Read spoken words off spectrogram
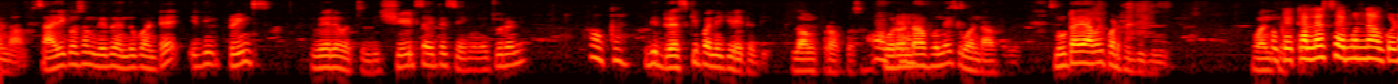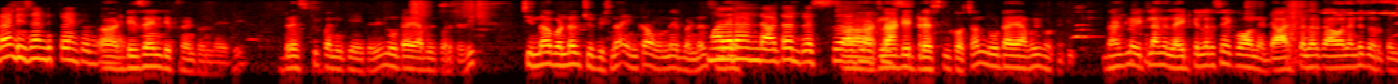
and half sari కోసం లేదు. ఎందుకంటే ఇది ప్రింట్స్ వేరే వచ్చింది. షేడ్స్ అయితే సేమ్ ఉన్నాయి. చూడండి. ఇది డ్రెస్కి పనికి అవుతుంది లాంగ్ ఫ్రాక్ కోసం. ఫోర్. అండ్ హాఫ్ ఉన్నాయి టూ అండ్ హాఫ్ ఉన్నాయి. నూట యాభై పడుతుంది ఇది. ఓకే కలర్స్ ఏమున్నా కూడా డిజైన్ డిఫరెంట్ ఉంటుంది? డిజైన్ డిఫరెంట్ ఉన్నాయి ఇది. డ్రెస్కి పనికి అవుతుంది నూట యాభై పడుతుంది. చిన్న బండల్ చూపించిన ఇంకా ఉన్నాయి bundles mother and daughter dress అట్లాంటి డ్రెస్ల కోసం నూట యాభై ఒకటి. దాంట్లో ఇట్లానే లైట్ కలర్స్ ఎక్కువ ఉన్నాయి. డార్క్ కలర్ కావాలంటే దొరకదు.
